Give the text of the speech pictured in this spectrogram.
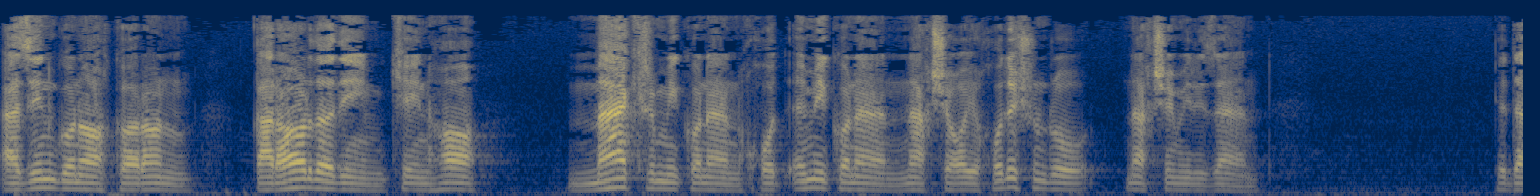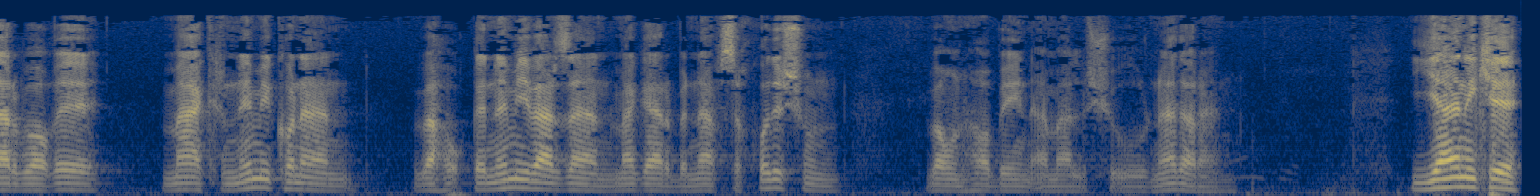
از این گناهکاران قرار دادیم که اینها مکر می‌کنن خدعه می‌کنن نقشه های خودشون رو نقشه میریزن که در واقع مکر نمی‌کنن و حقه نمیورزن مگر به نفس خودشون و اونها به این عمل شعور ندارن. یعنی که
